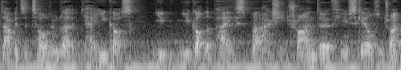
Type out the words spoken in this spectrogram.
Davids had told him, "Look, yeah, you got s- you you got the pace, but actually try and do a few skills and try."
